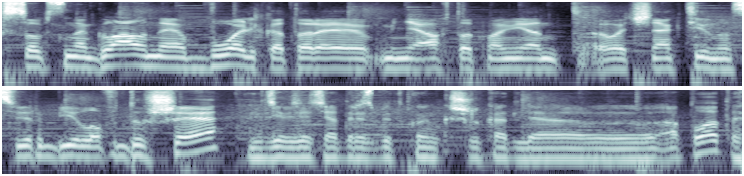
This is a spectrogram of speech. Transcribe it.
собственно, главная боль, которая меня в тот момент очень активно свербила в душе. Где взять адрес биткоин кошелька для э, оплаты?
